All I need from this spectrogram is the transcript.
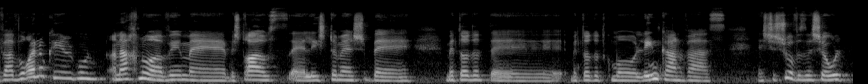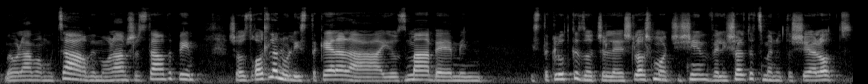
ועבורנו כארגון. אנחנו אוהבים בשטראוס להשתמש במתודות מתודות כמו לינק קנבאס, ששוב זה שאול מעולם המוצר ומעולם של סטארט-אפים, שעוזרות לנו להסתכל על היוזמה במין הסתכלות כזאת של 360 ולשאול את עצמנו את השאלות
